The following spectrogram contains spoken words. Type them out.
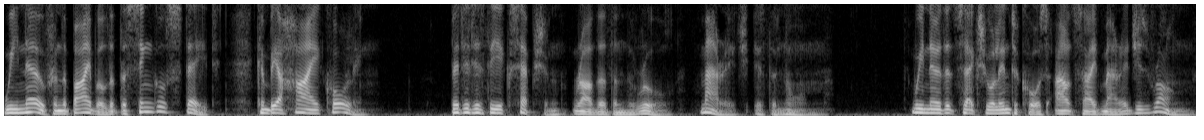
We know from the Bible that the single state can be a high calling, but it is the exception rather than the rule. Marriage is the norm. We know that sexual intercourse outside marriage is wrong.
